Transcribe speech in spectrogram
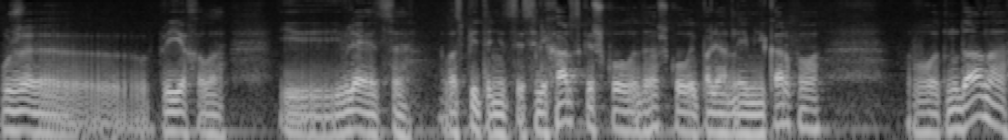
уже э, приехала и является воспитанницей Салихардской школы, да, школы полярной имени Карпова. Вот. Ну да, она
